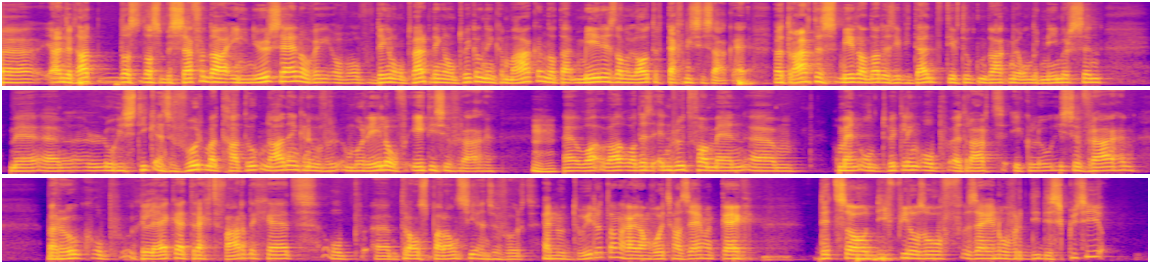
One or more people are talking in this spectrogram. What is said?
ja, inderdaad, dat, dat ze beseffen dat ingenieurs zijn of, of, of dingen ontwerpen, dingen ontwikkelen, dingen maken, dat dat meer is dan een louter technische zaak. Hè. Uiteraard is meer dan dat, is evident. Het heeft ook vaak met ondernemerszin, met eh, logistiek enzovoort, maar het gaat ook nadenken over morele of ethische vragen. Eh, wat, wat, wat is de invloed van mijn, ehm, van mijn ontwikkeling op uiteraard ecologische vragen, maar ook op gelijkheid, rechtvaardigheid, op ehm, transparantie enzovoort. En hoe doe je dat dan? Ga je dan voortaan gaan zeggen, van, kijk, dit zou die filosoof zeggen over die discussie?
